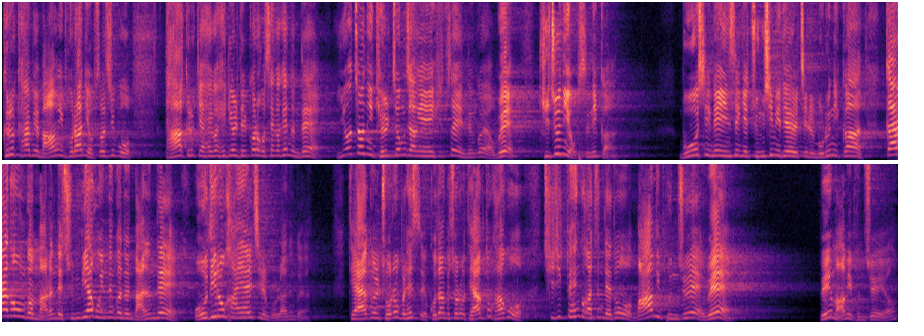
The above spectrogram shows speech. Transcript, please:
그렇게 하면 마음이 불안이 없어지고 다 그렇게 해- 해결될 거라고 생각했는데 여전히 결정장애에 휩싸여 있는 거야. 왜? 기준이 없으니까. 무엇이 내 인생의 중심이 되어야 할지를 모르니까 깔아놓은 건 많은데 준비하고 있는 것은 많은데 어디로 가야 할지를 몰라는 거야. 대학을 졸업을 했어요. 고등학교 졸업, 대학도 가고 취직도 한 것 같은데도 마음이 분주해. 왜? 왜 마음이 분주해요?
